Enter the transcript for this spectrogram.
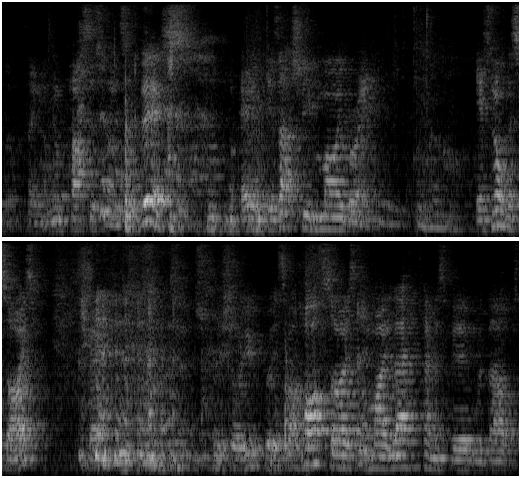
little thing, I'm going to pass this around. So this is actually my brain. It's not this size, okay? Just to reassure you, but it's about half size on my left hemisphere without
